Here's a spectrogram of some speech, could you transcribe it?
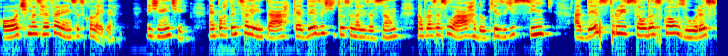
Ótimas referências, colega. E, gente, é importante salientar que a desinstitucionalização é um processo árduo que exige, sim, a destruição das clausuras,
